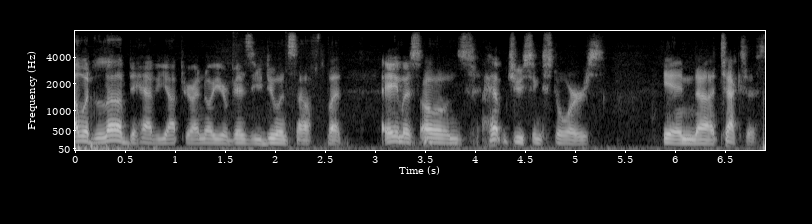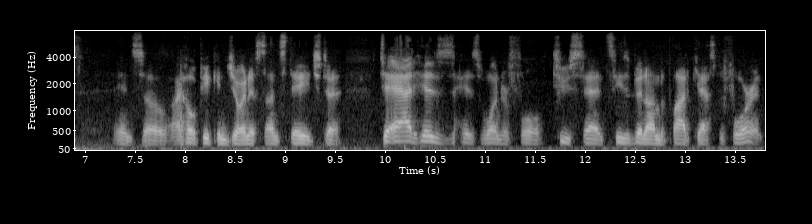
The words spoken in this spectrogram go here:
I would love to have you up here. I know you're busy doing stuff, but Amos owns hemp juicing stores in uh, Texas, and so I hope he can join us on stage to to add his his wonderful two cents. He's been on the podcast before, and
